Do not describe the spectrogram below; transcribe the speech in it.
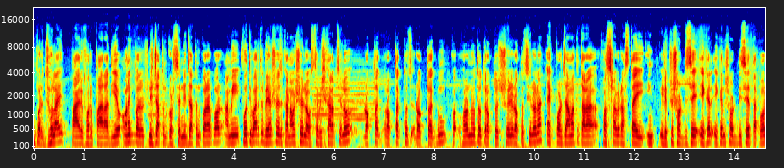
উপর ঝোলাই পায়ের উপর পাড়া দিয়ে অনেকবার নির্যাতন করছে। নির্যাতন করার পর আমি প্রতিবারিত বেহস হয়েছে, কারণ আমার শরীরের অবস্থা বেশি খারাপ ছিল। রক্ত, রক্তাক্ত, রক্ত একদম খরণ হতে হতে রক্ত, শরীরে রক্ত ছিল না। এক পর্যায়ে আমাকে তারা ফসরাবের রাস্তায় ইলেকট্রিক শর্ট দিছে, এখানে এখানে শর্ট দিছে। তারপর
